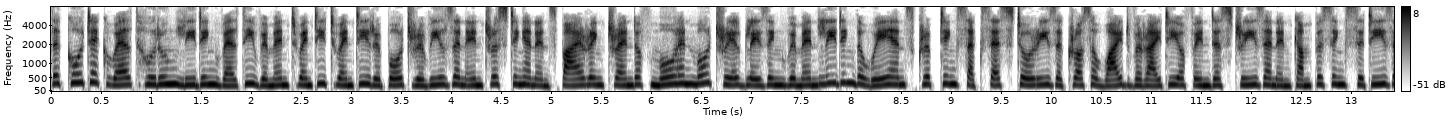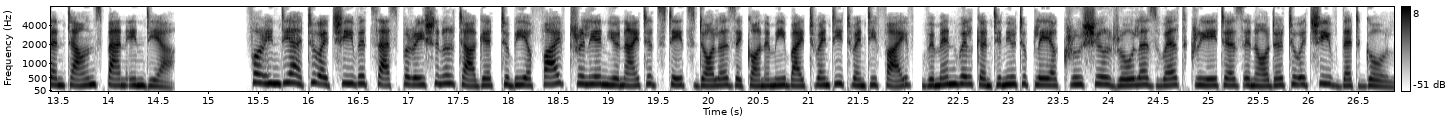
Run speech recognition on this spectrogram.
The Kotak Wealth Hurun Leading Wealthy Women 2020 report reveals an interesting and inspiring trend of more and more trailblazing women leading the way and scripting success stories across a wide variety of industries and encompassing cities and towns pan India. For India to achieve its aspirational target to be a 5 trillion United States dollars economy by 2025, women will continue to play a crucial role as wealth creators in order to achieve that goal.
